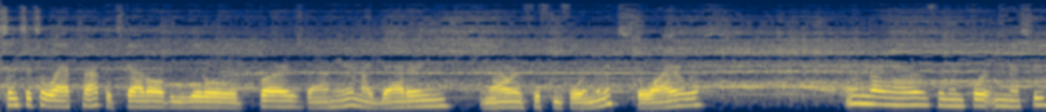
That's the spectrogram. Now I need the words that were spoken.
since it's a laptop, it's got all the little bars down here. My battery, an hour and 54 minutes, the wireless. And I have an important message.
